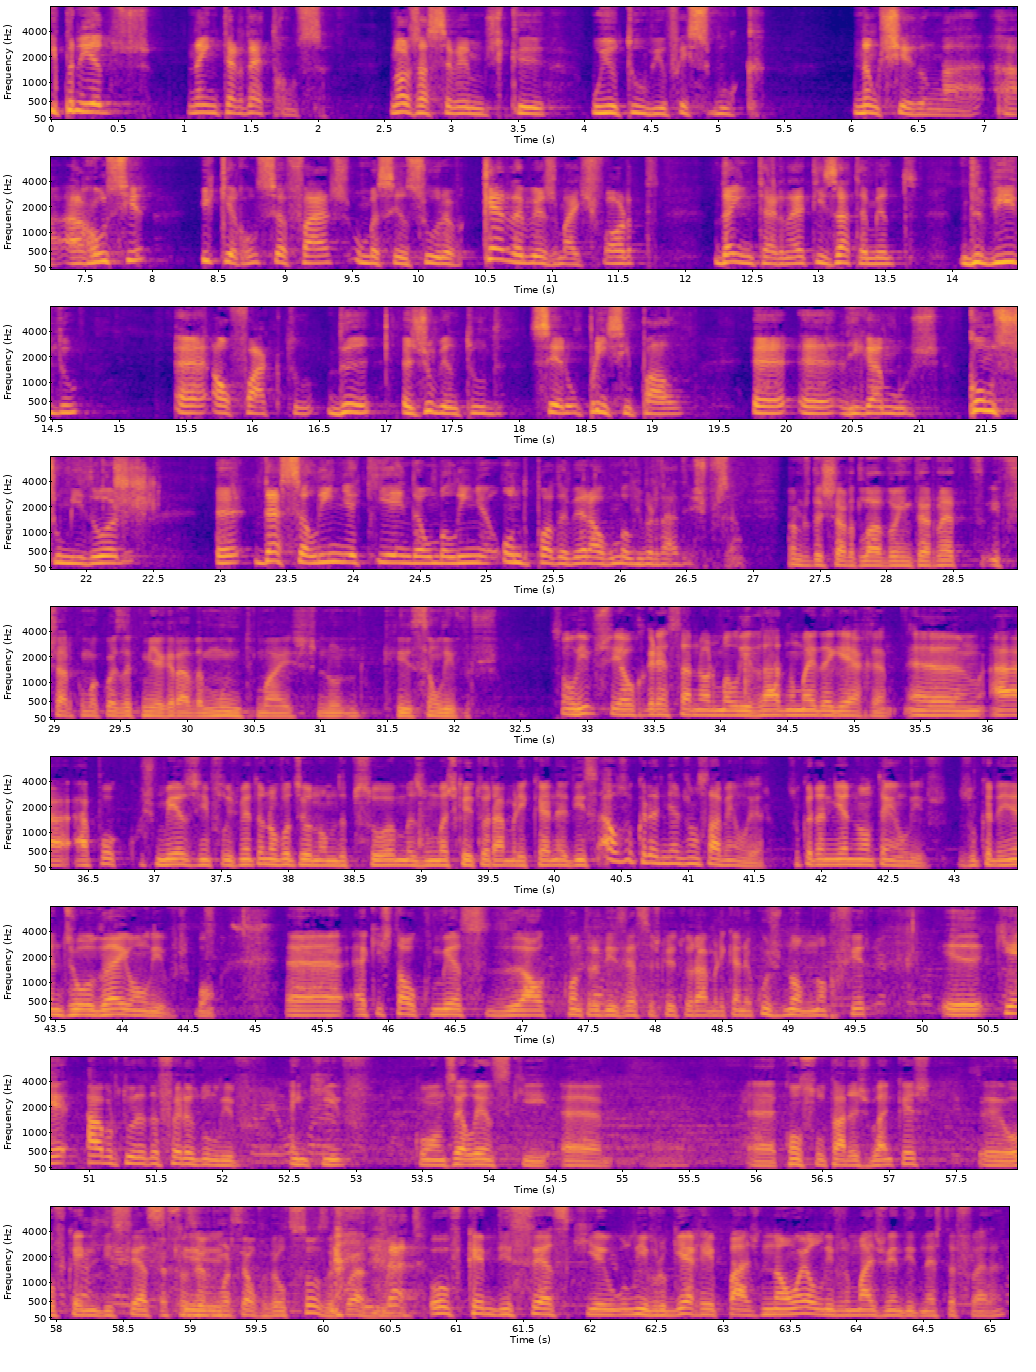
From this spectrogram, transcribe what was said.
e Penedos na internet russa. Nós já sabemos que o YouTube e o Facebook não chegam à, à, à Rússia e que a Rússia faz uma censura cada vez mais forte da internet, exatamente devido uh, ao facto de a juventude ser o principal, uh, uh, digamos, consumidor dessa linha que ainda é uma linha onde pode haver alguma liberdade de expressão. Vamos deixar de lado a internet e fechar com uma coisa que me agrada muito mais, que são livros. São livros e é o regresso à normalidade no meio da guerra. Uh, há, há, poucos meses, infelizmente, eu não vou dizer o nome da pessoa, mas uma escritora americana disse: Ah, os ucranianos não sabem ler, os ucranianos não têm livros, os ucranianos odeiam livros. Bom, uh, aqui está o começo de algo que contradiz essa escritora americana, cujo nome não refiro, que é a abertura da Feira do Livro em Kiev, com Zelensky a consultar as bancas. Uh, houve quem me dissesse a fazer que... de Marcelo Rebelo de Sousa, claro. houve quem me dissesse que o livro Guerra e Paz não é o livro mais vendido nesta feira,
